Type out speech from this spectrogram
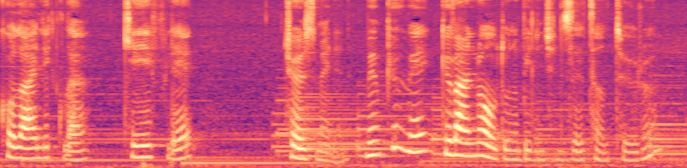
kolaylıkla, keyifle çözmenin mümkün ve güvenli olduğunu bilincinize tanıtıyorum.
